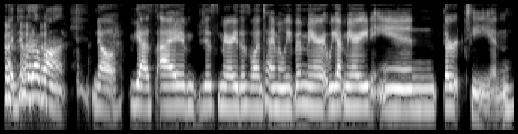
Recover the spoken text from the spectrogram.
I do what I want. No, yes, I'm just married this one time, and we've been married. We got married in 13,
